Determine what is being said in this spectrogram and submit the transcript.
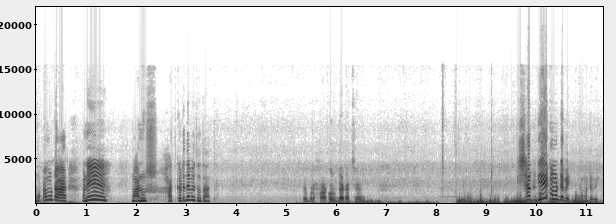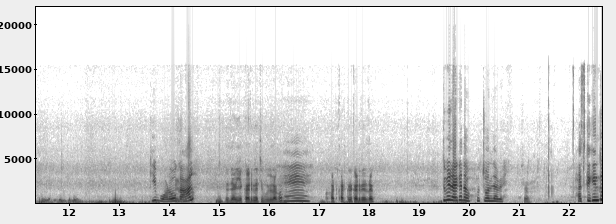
মোটা মোটা আর মানে মানুষ হাত কেটে দেবে তো দাঁত। একবার হা করুক দেখাচ্ছি আমি। বিশাল এ কামড় দেবে কামড় দেবে। কি বড় গাল। তো যাও ইয়ে কাটে নিচ্ছে পুরো দেখো। হ্যাঁ। খট খট করে কাটে নিচ্ছে দেখো। তুমি রেখে দাও ও চল যাবে। আজকে কিন্তু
